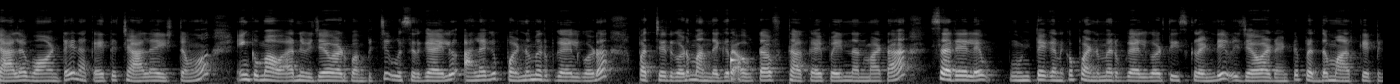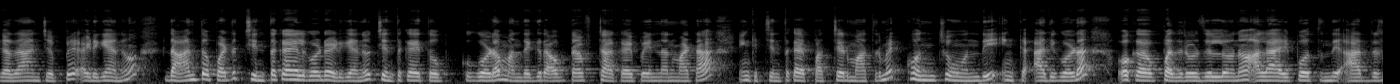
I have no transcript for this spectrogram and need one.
చాలా బాగుంటాయి నాకైతే చాలా ఇష్టము. ఇంక మా వారిని విజయవాడ పంపించి ఉసిరికాయలు అలాగే పండు మిరపకాయలు కూడా పచ్చడి కూడా మన దగ్గర అవుట్ ఆఫ్ స్టాక్ అయిపోయిందనమాట సరేలే ఉంటే కనుక పండు మిరపకాయలు కూడా తీసుకురండి. విజయవాడ అంటే పెద్ద మార్కెట్ కదా అని చెప్పి అడిగాను. దాంతోపాటు చింతకాయలు కూడా అడిగాను. చింతకాయ తొక్కు కూడా మన దగ్గర అవుట్ ఆఫ్ స్టాక్ అయిపోయిందనమాట ఇంక చింతకాయ పచ్చడి మాత్రమే కొంచెం ఉంది. ఇంకా అది కూడా ఒక పది పది రోజుల్లోనో అలా అయిపోతుంది. ఆర్డర్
